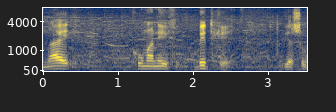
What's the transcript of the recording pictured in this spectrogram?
najhumanijih bitki gdje su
